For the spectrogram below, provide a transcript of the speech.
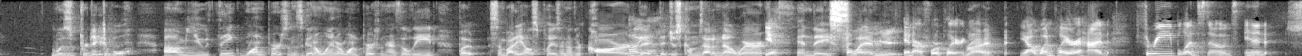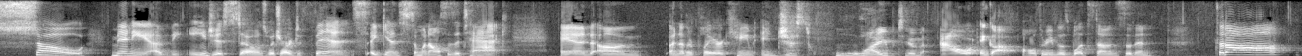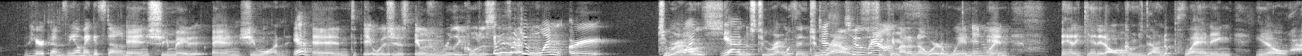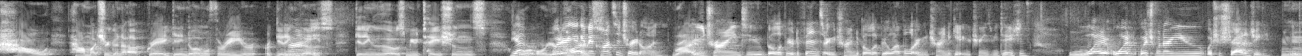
was predictable. Um, you think one person's gonna win or one person has the lead, but somebody else plays another card Oh, that, yeah. that just comes out of nowhere. Yes. And they slam you. in our four player game. Right. Yeah, one player had three bloodstones and so many of the Aegis stones, which are defense against someone else's attack. And um, another player came and just wiped him out and got all three of those bloodstones. So then, ta da! Here comes the Omega Stone. and she made it and she won. Yeah. And it was just it was really cool to see it was that like in one or two one- rounds. yeah. It was two rounds. Within two rounds, two she came out of nowhere to win. and. And again, it all comes down to planning. You know how how much you're going to upgrade, getting to level three, or, or getting Right. those getting those mutations. Yeah. Or, or your what are you going to concentrate on? Right. Are you trying to build up your defense? Are you trying to build up your level? Are you trying to get your transmutations? What what which one are you? What's your strategy? It's Mm-hmm.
